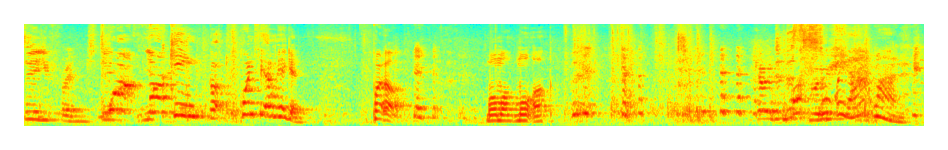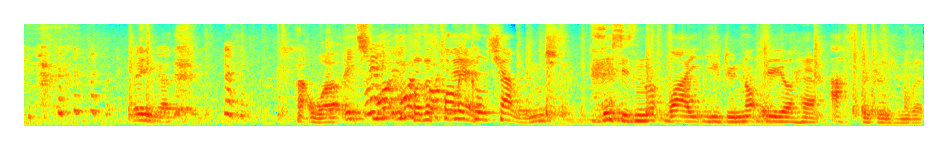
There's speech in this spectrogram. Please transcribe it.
do you fringe? Do What you- fucking? Right, Point it at me again. Point up. More, more, more up. Go to the What's up with that, man? There you go. That'll work. It's my, my For the fucking follicle hair. challenge, this is not why you do not do your hair after drinking red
